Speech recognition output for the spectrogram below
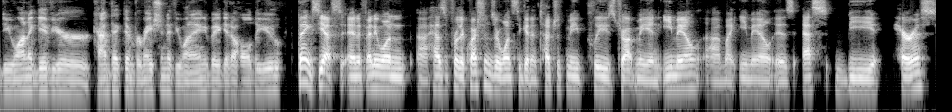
Do you want to give your contact information if you want anybody to get a hold of you? Thanks. Yes. And if anyone uh, has further questions or wants to get in touch with me, please drop me an email. Uh, my email is sbharris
